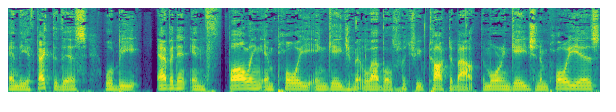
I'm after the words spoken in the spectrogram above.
And the effect of this will be evident in falling employee engagement levels, which we've talked about. The more engaged an employee is,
